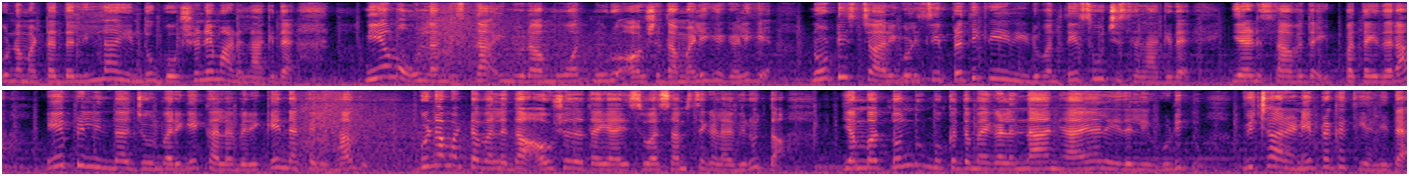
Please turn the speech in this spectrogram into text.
ಗುಣಮಟ್ಟದಲ್ಲಿಲ್ಲ ಎಂದು ಘೋಷಣೆ ಮಾಡಲಾಗಿದೆ. ನಿಯಮ ಉಲ್ಲಂಘಿಸಿದ ಇನ್ನೂರ ಮೂವತ್ಮೂರು ಔಷಧ ಮಳಿಗೆಗಳಿಗೆ ನೋಟಿಸ್ ಜಾರಿಗೊಳಿಸಿ ಪ್ರತಿಕ್ರಿಯೆ ನೀಡುವಂತೆ ಸೂಚಿಸಲಾಗಿದೆ. ಎರಡ್ ಸಾವಿರದ ಇಪ್ಪತ್ತೈದರ ಏಪ್ರಿಲ್ನಿಂದ ಜೂನ್ವರೆಗೆ ಕಲಬೆರಕೆ, ನಕಲಿ ಹಾಗೂ ಗುಣಮಟ್ಟವಲ್ಲದ ಔಷಧ ತಯಾರಿಸುವ ಸಂಸ್ಥೆಗಳ ವಿರುದ್ಧ ಎಂಬತ್ತೊಂದು ಮೊಕದ್ದಮೆಗಳನ್ನು ನ್ಯಾಯಾಲಯದಲ್ಲಿ ಹೂಡಿದ್ದು ವಿಚಾರಣೆ ಪ್ರಗತಿಯಲ್ಲಿದೆ.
